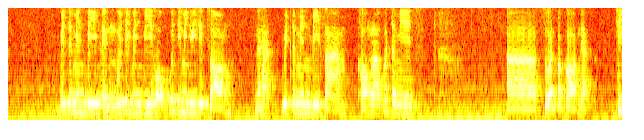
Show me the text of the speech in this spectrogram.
31.5วิตามิน B1 วิตามิน B6 วิตามิน B12 นะฮะวิตามิน B3 ของเราก็จะมีส่วนประกอบเนี่ยที่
